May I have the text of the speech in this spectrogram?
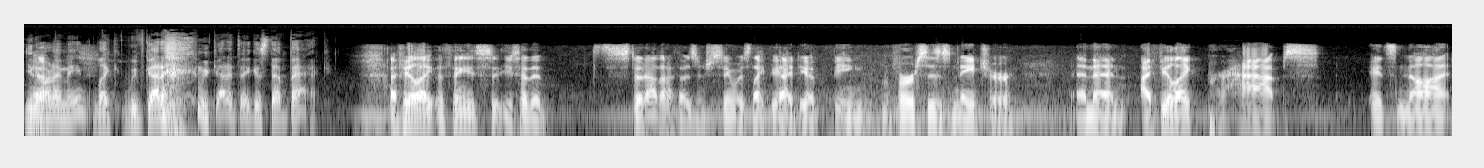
You yeah. know what I mean? Like, we've got to we've got to take a step back. I feel like the thing you said that stood out that I thought was interesting was like the idea of being versus nature, and then I feel like perhaps it's not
